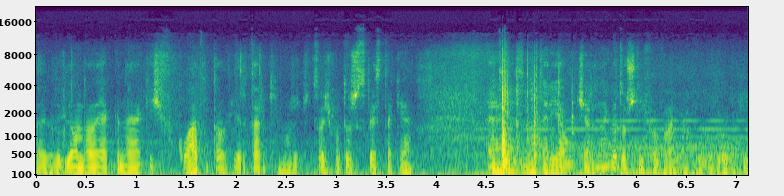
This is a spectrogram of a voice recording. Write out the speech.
Tak wygląda jakby na jakiś wkład do wiertarki może czy coś, bo to wszystko jest takie e, z materiału ciarnego do szlifowania, do obróbki.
